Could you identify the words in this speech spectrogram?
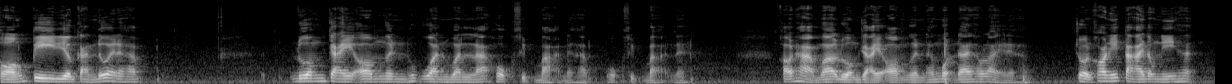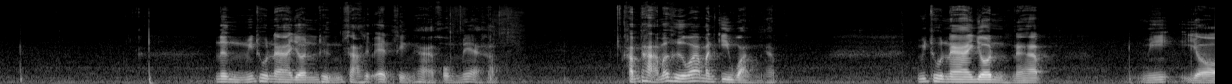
ของปีเดียวกันด้วยนะครับ ดวงใจออมเงินทุกวันวันละหกสิบบาทนะครับหกสิบบาทนะเขาถามว่าดวงใจออมเงินทั้งหมดได้เท่าไหร่นะครับ โจทย์ข้อนี้ตายตรงนี้ฮะ หนึ่งมิถุนายนถึงสาสิบเอ็ดสิงหาคมเนี่ยครับคำถามก็คือว่ามันกี่วันครับ มิถุนายนนะครับ มิยอ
